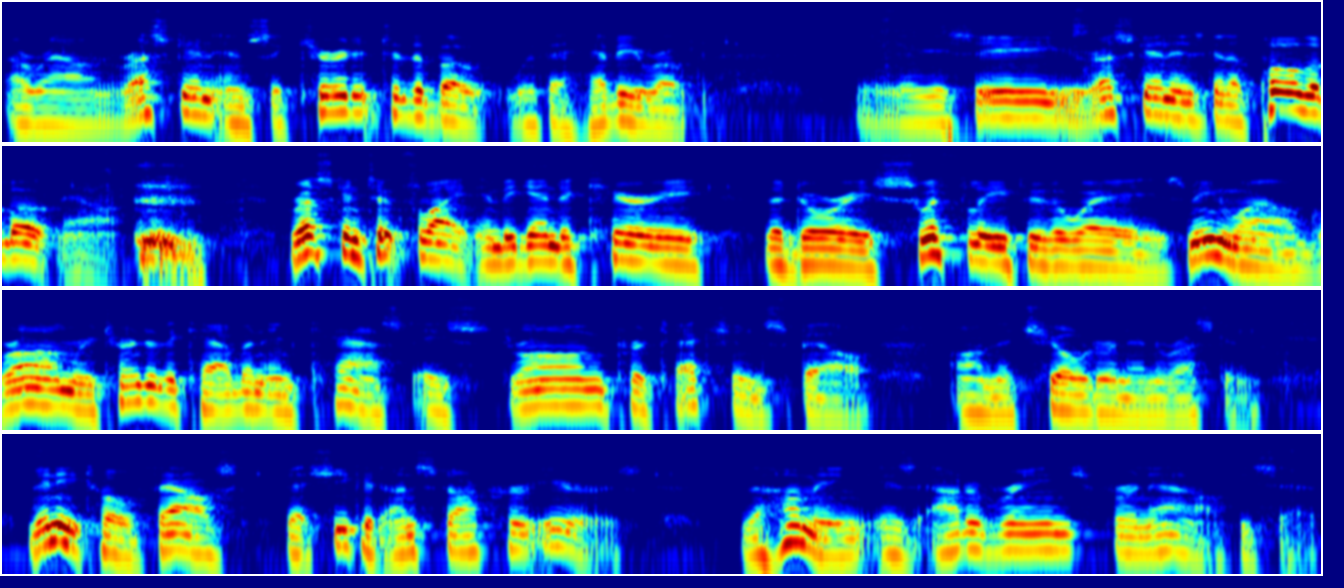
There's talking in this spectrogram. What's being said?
around Ruskin and secured it to the boat with a heavy rope. There you see, Ruskin is going to pull the boat now. Ruskin took flight and began to carry the dory swiftly through the waves. Meanwhile, Grom returned to the cabin and cast a strong protection spell on the children and Ruskin. Then he told Faust that she could unstop her ears. The humming is out of range for now, he said.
